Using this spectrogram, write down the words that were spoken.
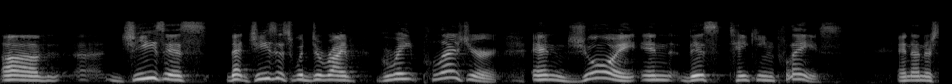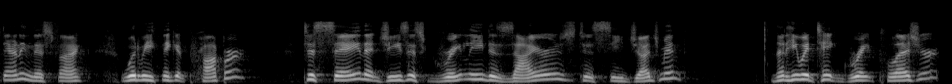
of uh, Jesus, that Jesus would derive great pleasure and joy in this taking place. And understanding this fact, would we think it proper to say that Jesus greatly desires to see judgment? That he would take great pleasure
